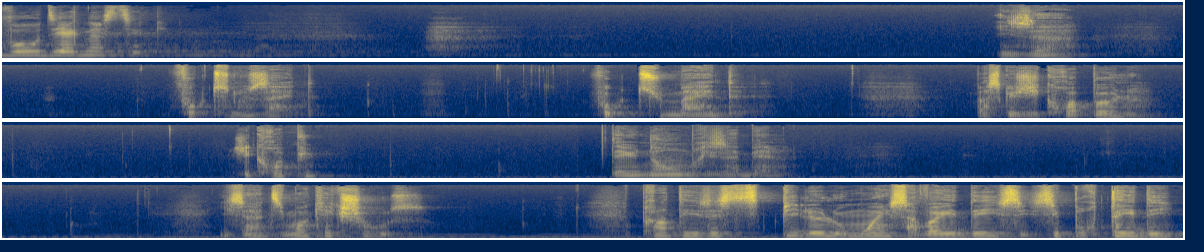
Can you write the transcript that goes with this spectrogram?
Vos diagnostics? Isa, faut que tu nous aides. Faut que tu m'aides. Parce que j'y crois pas, là. J'y crois plus. T'es une ombre, Isabelle. Isa, dis-moi quelque chose. Prends tes de pilules au moins, ça va aider. C'est pour t'aider.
